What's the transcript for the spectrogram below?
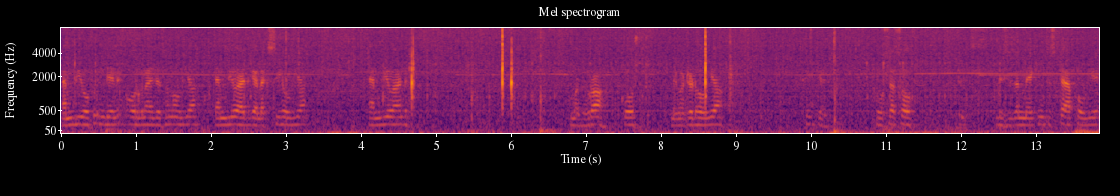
M B of Indian organisation हो गया M B O at Galaxy हो गया M B O and Madhura कोस्ट लिमिटेड हो गया। ठीक है। Process of decision making step हो गए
